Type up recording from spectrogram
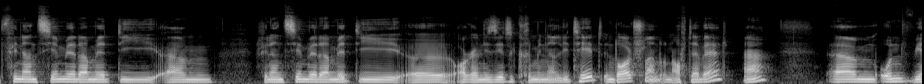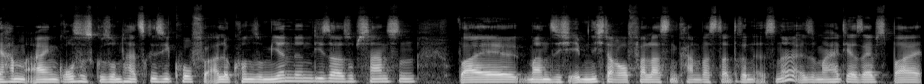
finanzieren wir damit die, ähm, finanzieren wir damit die äh, organisierte Kriminalität in Deutschland und auf der Welt. Ja? Ähm, und wir haben ein großes Gesundheitsrisiko für alle Konsumierenden dieser Substanzen, weil man sich eben nicht darauf verlassen kann, was da drin ist. Ne? Also man hat ja selbst bei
